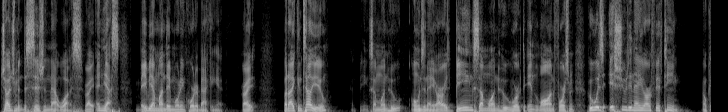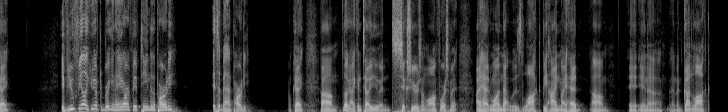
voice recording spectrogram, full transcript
judgment decision that was, right? And yes, maybe I'm Monday morning quarterbacking it, right? But I can tell you, being someone who owns an AR, is being someone who worked in law enforcement who was issued an AR 15, okay? If you feel like you have to bring an AR 15 to the party, it's a bad party. Okay. Um, look, I can tell you in six years in law enforcement, I had one that was locked behind my head um, in, a, in a gun lock.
